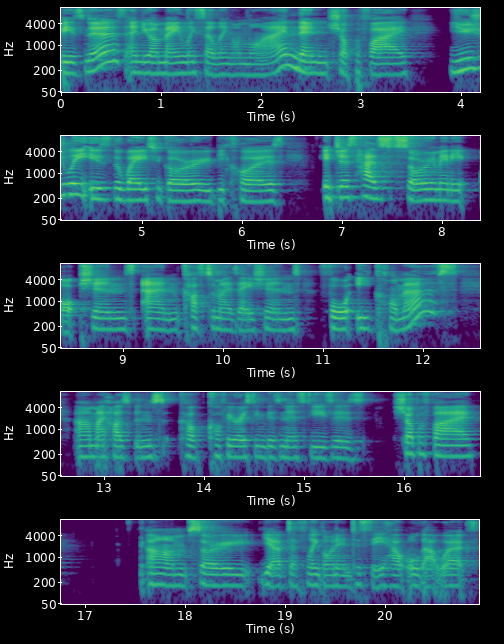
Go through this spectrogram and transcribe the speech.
business and you are mainly selling online, then Shopify usually is the way to go because it just has so many options and customizations for e-commerce. Um, my husband's co- coffee roasting business uses Shopify. Um, so yeah, I've definitely gone in to see how all that works.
